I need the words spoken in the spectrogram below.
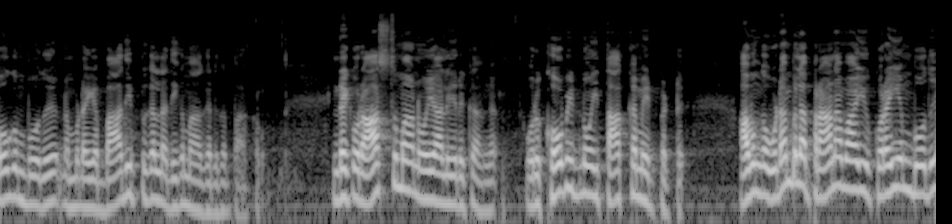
போகும்போது நம்முடைய பாதிப்புகள் அதிகமாகிறத பார்க்குறோம் இன்றைக்கு ஒரு ஆஸ்துமா நோயாளி இருக்காங்க. ஒரு கோவிட் நோய் தாக்கம் ஏற்பட்டு அவங்க உடம்புல பிராணவாயு குறையும் போது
